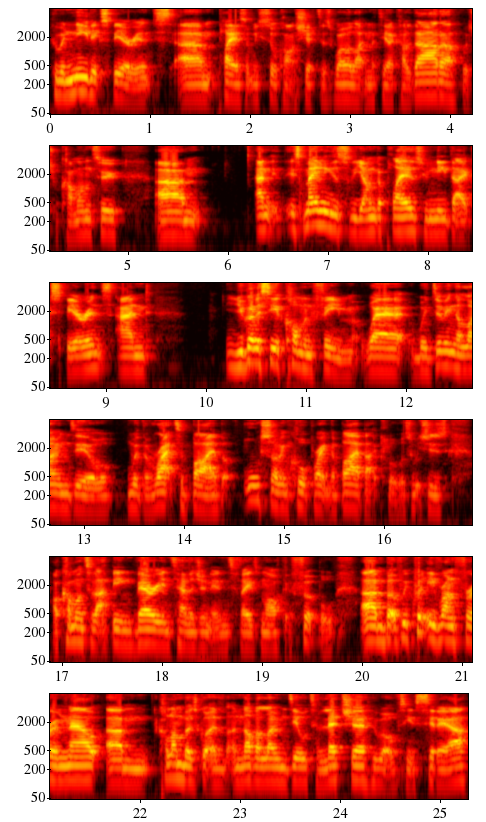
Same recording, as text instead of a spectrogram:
who need experience, um, players that we still can't shift as well, like Mattia Caldara, which we'll come on to. Um, and it's mainly just for the younger players who need that experience. And you're going to see a common theme where we're doing a loan deal with the right to buy, but also incorporating the buyback clause, which is, I'll come on to that being very intelligent in today's market football. Um, but if we quickly run through him now, um, Colombo's got a, another loan deal to Lecce, who are obviously in Serie A.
